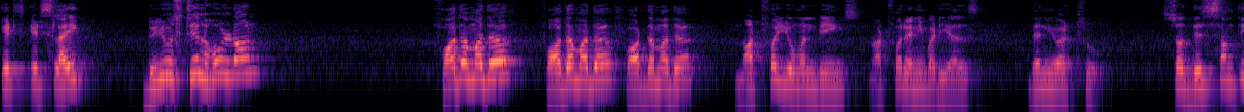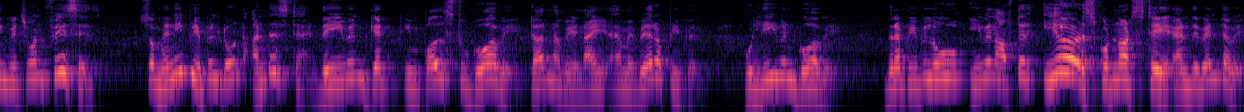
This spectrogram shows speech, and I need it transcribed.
It's it's like, do you still hold on? For the mother, for the mother, for the mother, not for human beings, not for anybody else, then you are through. So, this is something which one faces. So, many people don't understand. They even get impulse to go away, turn away, and I am aware of people who leave and go away. There are people who, even after years, could not stay and they went away.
